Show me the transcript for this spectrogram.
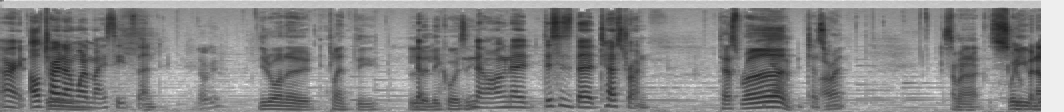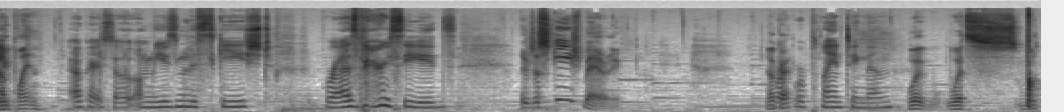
All right. I'll try it on one of my seeds then. Okay. You don't want to plant the No, lily coisy? No, I'm gonna. This is the test run. Test run. Yeah, test All run. right. Are we What are scooping what are you up? planting? Okay, so I'm using the skeeshed raspberry seeds. There's a skish berry. We're- Okay. We're, planting them. What what's what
